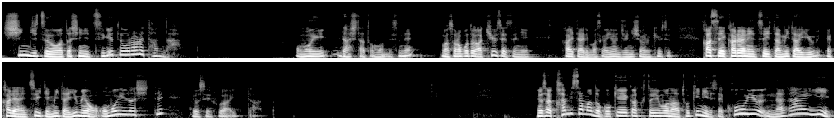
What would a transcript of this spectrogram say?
真実を私に告げておられたんだ。思い出したと思うんですね。まあ、そのことが9節に書いてありますが、42章の9節かつて彼らについた見た彼らについて見た夢を思い出して、ヨセフは言った。皆さん、神様のご計画というものは時にですね、こういう長い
